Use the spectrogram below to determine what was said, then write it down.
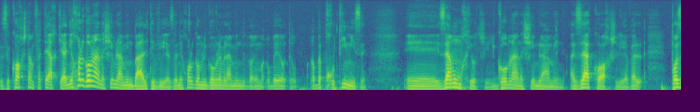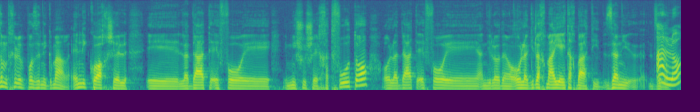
זה כוח שאתה מפתח, כי אני יכול לגרום לאנשים להאמין בעל טבעי, אז אני יכול גם לגרום להם להאמין בדברים הרבה יותר, הרבה פחותים מזה. אה, זה המומחיות שלי, לגרום לאנשים להאמין. אז זה הכוח שלי, אבל פה זה מתחיל ופה זה נגמר. אין לי כוח של אה, לדעת איפה אה, מישהו שחטפו אותו, או לדעת איפה, אה, אני לא יודע, או להגיד לך מה יהיה איתך בעתיד. זה אני... אה, לא?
